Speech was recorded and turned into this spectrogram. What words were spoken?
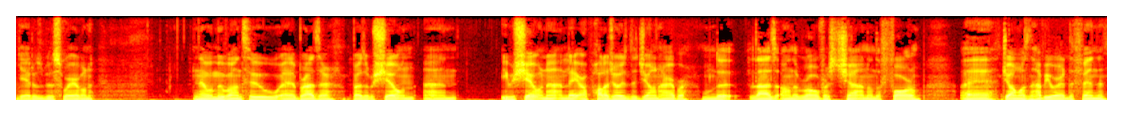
Yeah, there was a bit of swerve on it. Now we'll move on to uh, Bradzer. Bradzer was shouting, and he was shouting that, and later apologising to John Harper, one of the lads on the Rovers chatting on the forum. Uh, John wasn't happy with our defending,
